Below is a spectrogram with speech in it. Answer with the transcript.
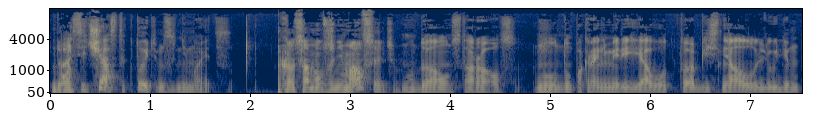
Да? А сейчас-то кто этим занимается? А комсомол занимался этим? Ну да, он старался. Ну, ну, по крайней мере, я вот объяснял людям,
